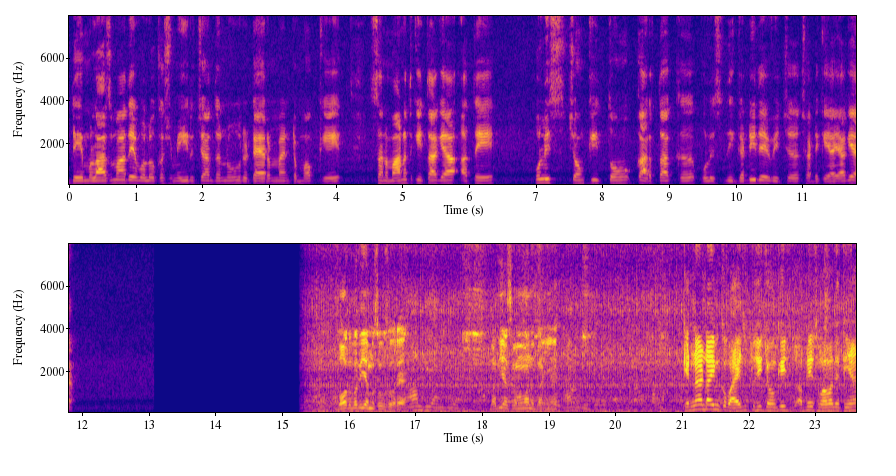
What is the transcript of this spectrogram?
ਦੇ ਮੁਲਾਜ਼ਮਾਂ ਦੇ ਵੱਲੋਂ ਕਸ਼ਮੀਰ ਚੰਦ ਨੂੰ ਰਿਟਾਇਰਮੈਂਟ ਮੌਕੇ ਸਨਮਾਨਿਤ ਕੀਤਾ ਗਿਆ ਅਤੇ ਪੁਲਿਸ ਚੌਂਕੀ ਤੋਂ ਘਰ ਤੱਕ ਪੁਲਿਸ ਦੀ ਗੱਡੀ ਦੇ ਵਿੱਚ ਛੱਡ ਕੇ ਆਇਆ ਗਿਆ। ਬਹੁਤ ਵਧੀਆ ਮਹਿਸੂਸ ਹੋ ਰਿਹਾ। ਹੈ ਹਾਂਜੀ ਹਾਂਜੀ। ਵਧੀਆ ਸੇਵਾਵਾਂ ਨਿਭਾਈਆਂ। ਕਿੰਨਾ ਟਾਈਮ ਕਵਾਏ ਜੀ ਤੁਸੀਂ ਚੌਂਕੀ 'ਚ ਆਪਣੀਆਂ ਸੇਵਾਵਾਂ ਦਿੱਤੀਆਂ?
